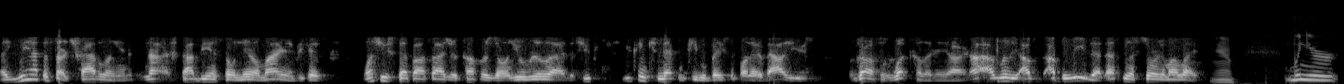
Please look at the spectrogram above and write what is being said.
like we have to start traveling and not stop being so narrow-minded because once you step outside your comfort zone, you realize that you you can connect with people based upon their values, regardless of what color they are. And I, I really I, I believe that. That's been the story of my life. Yeah. When you're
